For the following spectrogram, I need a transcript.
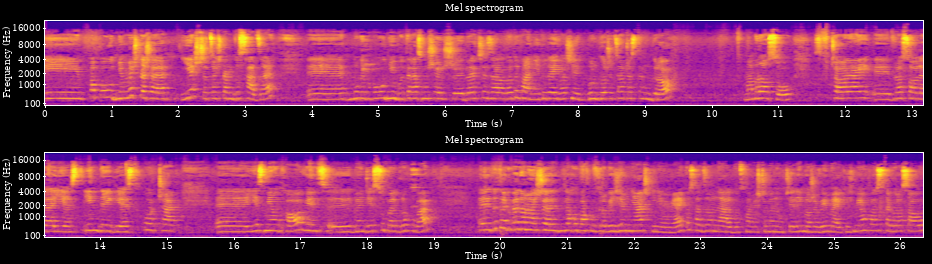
I po południu myślę, że jeszcze coś tam dosadzę. Yy, mówię po południu, bo teraz muszę już y, brać się za gotowanie. Tutaj właśnie bulgocze cały czas ten groch. Mam rosół. Wczoraj y, w rosole jest indyk, jest kurczak, jest mięcho, więc będzie super grochowa. Do tego wiadomo, jeszcze dla chłopaków zrobię ziemniaczki, nie wiem, jajko sadzone albo co tam jeszcze będą chcieli, może wyjmę jakieś mięcho z tego rosołu.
